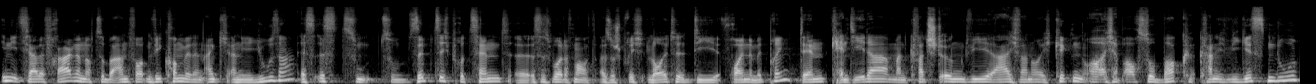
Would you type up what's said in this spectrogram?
initiale Frage noch zu beantworten, wie kommen wir denn eigentlich an die User? Es ist zu, zu 70 Prozent, äh, es ist Word of Mouth, also sprich Leute, die Freunde mitbringen. Denn kennt jeder, man quatscht irgendwie, ah, ich war neulich kicken, oh, ich habe auch so Bock, kann ich, wie gehst denn du?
